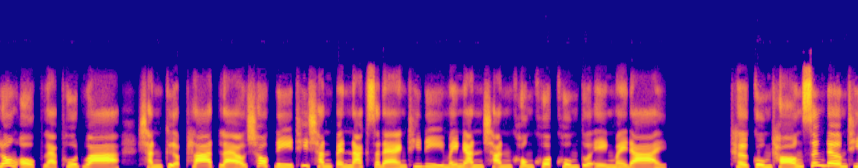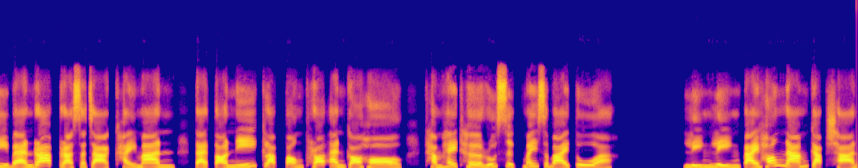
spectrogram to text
โล่งอกและพูดว่า ฉันเกือบพลาดแล้วโชคดีที่ฉันเป็นนักแสดงที่ดีไม่งั้นฉันคงควบคุมตัวเองไม่ได้ เธอกุมท้องซึ่งเดิมทีแบนราบปราศจากไขมัน แต่ตอนนี้กลับป่องเพราะแอลกอฮอล์ทำให้เธอรู้สึกไม่สบายตัว หลิงหลิงไปห้องน้ำกับฉัน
